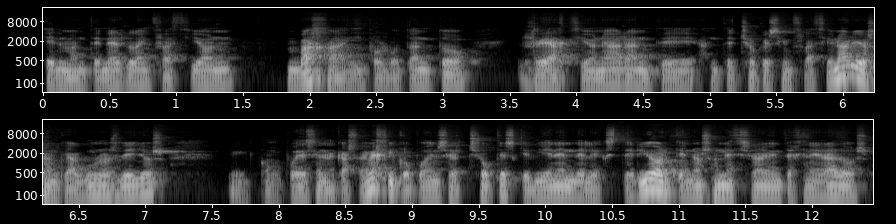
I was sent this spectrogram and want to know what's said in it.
el mantener la inflación baja y, por lo tanto, reaccionar ante, ante choques inflacionarios, aunque algunos de ellos como puede ser en el caso de México, pueden ser choques que vienen del exterior, que no son necesariamente generados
